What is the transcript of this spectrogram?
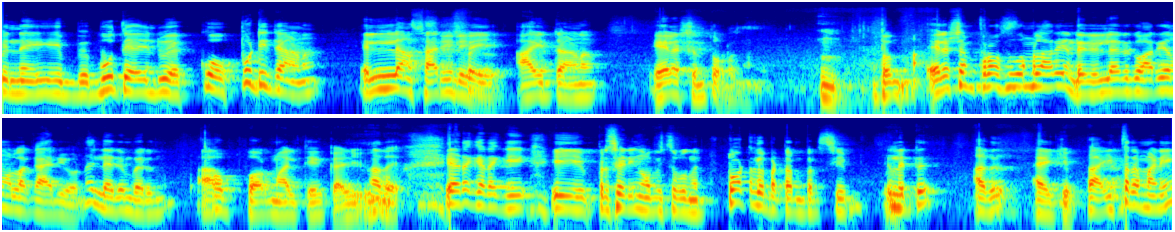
പിന്നെ ഈ ബൂത്ത് ഏജന്റും ഒക്കെ ഒപ്പിട്ടിട്ടാണ് എല്ലാം സാറ്റിസ്ഫൈ ആയിട്ടാണ് ഇലക്ഷൻ തുടങ്ങുന്നത്. അപ്പം ഇലക്ഷൻ പ്രോസസ്സ് നമ്മൾ അറിയണ്ടേ? എല്ലാവർക്കും അറിയാന്നുള്ള കാര്യമാണ്. എല്ലാവരും വരുന്നു. ആ ഫോർമാലിറ്റി കഴിയും അതെ. ഇടയ്ക്കിടയ്ക്ക് ഈ പ്രിസൈഡിങ് ഓഫീസർ വന്നിട്ട് ടോട്ടൽ ബട്ടൺ പ്രസ് എന്നിട്ട് അത് അയക്കും. ഇത്ര മണി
